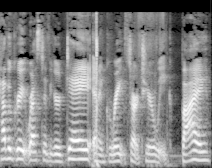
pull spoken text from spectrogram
have a great rest of your day and a great start to your week. Bye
